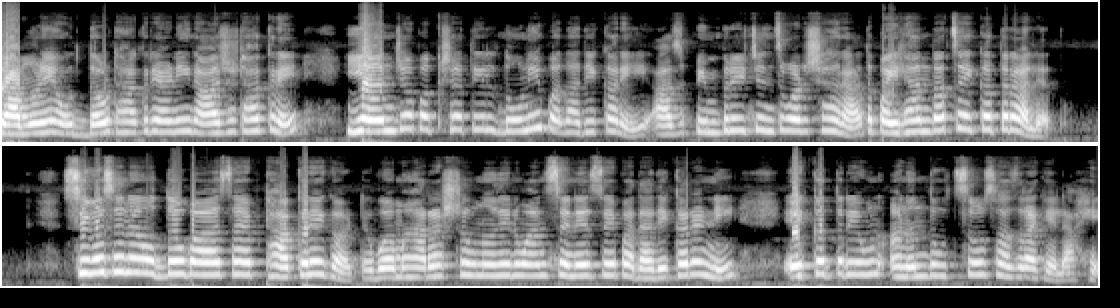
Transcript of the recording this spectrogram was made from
त्यामुळे उद्धव ठाकरे आणि राज ठाकरे यांच्या पक्षातील दोन्ही पदाधिकारी आज पिंपरी चिंचवड शहरात पहिल्यांदाच एकत्र आलेत. शिवसेना उद्धव बाळासाहेब ठाकरे गट व महाराष्ट्र नवनिर्माण सेनेचे पदाधिकाऱ्यांनी एकत्र येऊन आनंद उत्सव साजरा केला आहे.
